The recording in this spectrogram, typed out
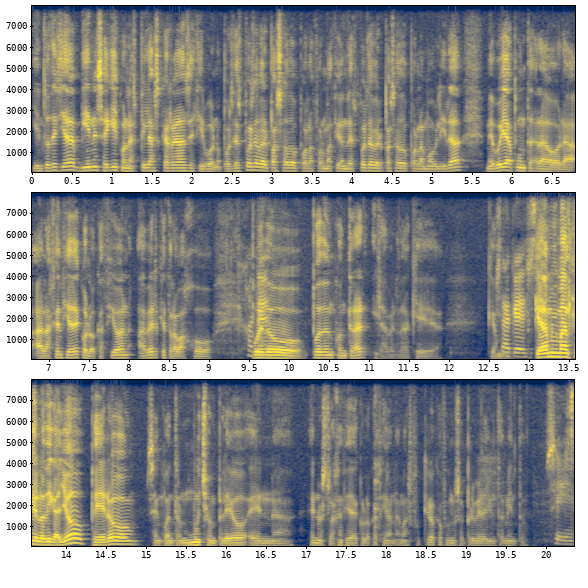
y entonces ya vienes aquí con las pilas cargadas, decir, bueno, pues después de haber pasado por la formación, después de haber pasado por la movilidad, me voy a apuntar ahora a la agencia de colocación a ver qué trabajo puedo, puedo encontrar, y la verdad que... Queda muy mal que lo diga yo, pero se encuentra mucho empleo en, uh, en nuestra agencia de colocación. Además, creo que fuimos el primer ayuntamiento. Sí,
